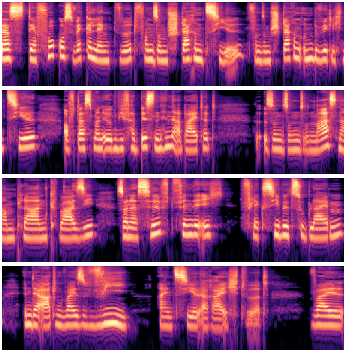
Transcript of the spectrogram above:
dass der Fokus weggelenkt wird von so einem starren Ziel, von so einem starren, unbeweglichen Ziel, auf das man irgendwie verbissen hinarbeitet, so, so, so ein Maßnahmenplan quasi, sondern es hilft, finde ich, flexibel zu bleiben in der Art und Weise, wie ein Ziel erreicht wird. Weil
